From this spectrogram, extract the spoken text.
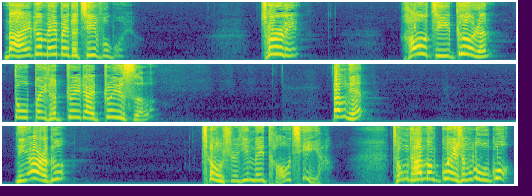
哪个没被他欺负过呀？村里好几个人都被他追债追死了。当年你二哥就是因为淘气呀，从他们柜上路过，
